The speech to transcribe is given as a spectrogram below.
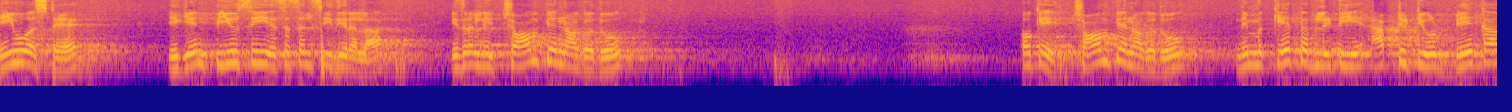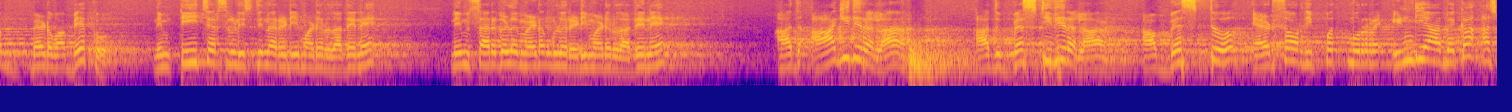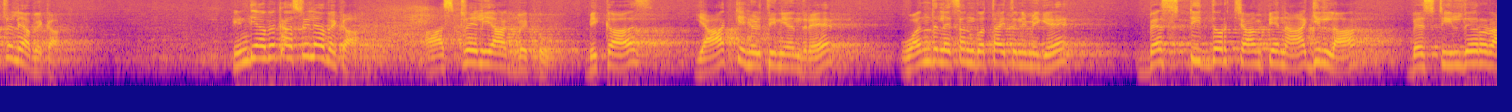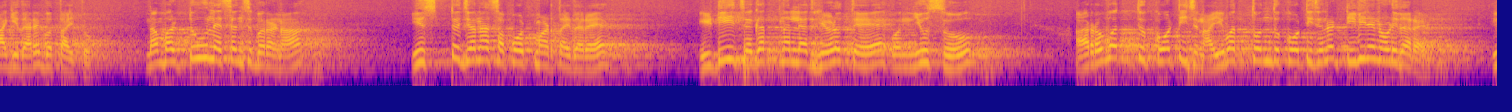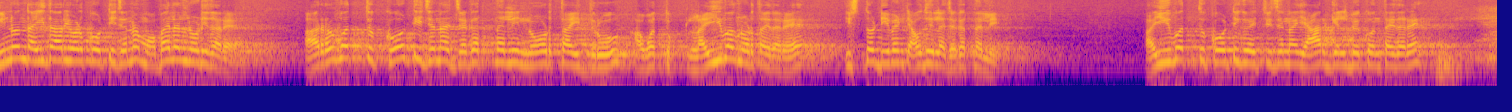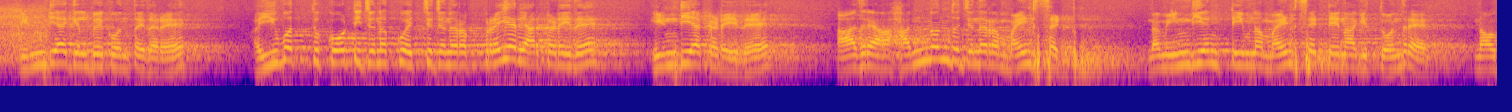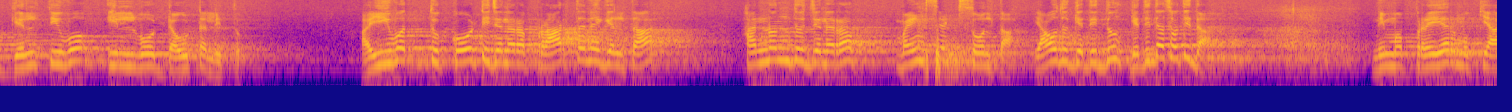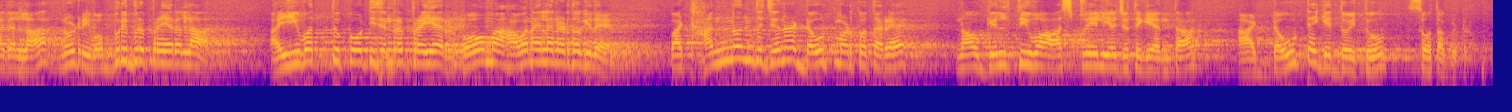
ನೀವು ಅಷ್ಟೇ, ಈಗೇನು P U C S S L C ಇದ್ದೀರಲ್ಲ, ಇದರಲ್ಲಿ ನೀವು ಚಾಂಪಿಯನ್ ಆಗೋದು. ಓಕೆ ಚಾಂಪಿಯನ್ ಆಗೋದು, ನಿಮ್ಮ ಕೇಪಬಿಲಿಟಿ ಆಪ್ಟಿಟ್ಯೂಡ್ ಬೇಕಾ ಬೇಡವಾ? ಬೇಕು. ನಿಮ್ಮ ಟೀಚರ್ಸ್ಗಳು ಇಷ್ಟು ದಿನ ರೆಡಿ ಮಾಡಿರೋದು ಅದೇನೆ. ನಿಮ್ಮ ಸರ್ಗಳು ಮೇಡಮ್ಗಳು ರೆಡಿ ಮಾಡಿರೋದು ಅದೇನೆ. ಅದು ಆಗಿದಿರಲ್ಲ ಅದು ಬೆಸ್ಟ್ ಇದೀರಲ್ಲ, ಆ ಬೆಸ್ಟ್ ಎರಡು ಸಾವಿರದ ಇಪ್ಪತ್ತ್ಮೂರರ ಇಂಡಿಯಾ ಆಗಬೇಕಾ ಆಸ್ಟ್ರೇಲಿಯಾ ಆಗಬೇಕಾ ಇಂಡಿಯಾ ಬೇಕಾ ಆಸ್ಟ್ರೇಲಿಯಾ ಬೇಕಾ? ಆಸ್ಟ್ರೇಲಿಯಾ ಆಗಬೇಕು. ಬಿಕಾಸ್ ಯಾಕೆ ಹೇಳ್ತೀನಿ ಅಂದರೆ, ಒಂದು ಲೆಸನ್ ಗೊತ್ತಾಯಿತು ನಿಮಗೆ. ಬೆಸ್ಟ್ ಇದ್ದವ್ರು ಚಾಂಪಿಯನ್ ಆಗಿಲ್ಲ ಬೆಸ್ಟ್ ಇಲ್ದಿರೋರು ಆಗಿದ್ದಾರೆ ಗೊತ್ತಾಯ್ತು. ನಂಬರ್ ಟೂ ಲೆಸನ್ಸ್ ಬರೋಣ. ಇಷ್ಟು ಜನ ಸಪೋರ್ಟ್ ಮಾಡ್ತಾ ಇದ್ದಾರೆ. ಇಡೀ ಜಗತ್ತಿನಲ್ಲಿ ಅದು ಹೇಳುತ್ತೆ ಒಂದು ನ್ಯೂಸು. ಅರವತ್ತು ಕೋಟಿ ಜನ, ಐವತ್ತೊಂದು ಕೋಟಿ ಜನ ಟಿವಿನೇ ನೋಡಿದ್ದಾರೆ. ಇನ್ನೊಂದು ಐದಾರು ಏಳು ಕೋಟಿ ಜನ ಮೊಬೈಲಲ್ಲಿ ನೋಡಿದ್ದಾರೆ. ಅರವತ್ತು ಕೋಟಿ ಜನ ಜಗತ್ತಿನಲ್ಲಿ ನೋಡ್ತಾ ಇದ್ರು, ಅವತ್ತು ಲೈವ್ ಆಗಿ ನೋಡ್ತಾ ಇದ್ದಾರೆ. ಇಷ್ಟು ದೊಡ್ಡ ಇವೆಂಟ್ ಯಾವುದೂ ಇಲ್ಲ ಜಗತ್ತಿನಲ್ಲಿ ಐವತ್ತು ಕೋಟಿಗೂ ಹೆಚ್ಚು ಜನ ಯಾರು ಗೆಲ್ಲಬೇಕು ಅಂತ ಇದ್ದಾರೆ? ಇಂಡಿಯಾ ಗೆಲ್ಲಬೇಕು ಅಂತ ಇದ್ದಾರೆ. ಐವತ್ತು ಕೋಟಿ ಜನಕ್ಕೂ ಹೆಚ್ಚು ಜನರ ಪ್ರೇಯರ್ ಯಾರ ಕಡೆ ಇದೆ? ಇಂಡಿಯಾ ಕಡೆ ಇದೆ. ಆದರೆ ಆ ಹನ್ನೊಂದು ಜನರ ಮೈಂಡ್ ಸೆಟ್ ನಮ್ಮ ಇಂಡಿಯನ್ ಟೀಮ್ನ ಮೈಂಡ್ ಸೆಟ್ ಏನಾಗಿತ್ತು ಅಂದರೆ ನಾವು ಗೆಲ್ತೀವೋ ಇಲ್ವೋ ಡೌಟಲ್ಲಿತ್ತು ಐವತ್ತು ಕೋಟಿ ಜನರ ಪ್ರಾರ್ಥನೆ ಗೆಲ್ತಾ, ಹನ್ನೊಂದು ಜನರ ಮೈಂಡ್ ಸೆಟ್ ಸೋಲ್ತಾ. ಯಾವುದು ಗೆದ್ದಿದ್ದು? ಗೆದ್ದಿದ್ದ ಸೋತಿದ್ದ? ನಿಮ್ಮ ಪ್ರೇಯರ್ ಮುಖ್ಯ ಆಗಲ್ಲ. ನೋಡ್ರಿ, ಒಬ್ರಿಬ್ರು ಪ್ರೇಯರ್ ಅಲ್ಲ. ಐವತ್ತು ಕೋಟಿ ಜನರ ಪ್ರೇಯರ್ ಹೋಮ, ಹವನ ಎಲ್ಲ ನಡೆದೋಗಿದೆ. ಬಟ್ ಹನ್ನೊಂದು ಜನ ಡೌಟ್ ಮಾಡ್ಕೋತಾರೆ ನಾವು ಗೆಲ್ತೀವೋ ಆಸ್ಟ್ರೇಲಿಯಾ ಜೊತೆಗೆ? ಅಂತ. ಆ ಡೌಟೇ ಗೆದ್ದೋಯ್ತು ಸೋತಾಗ್ಬಿಟ್ರು.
